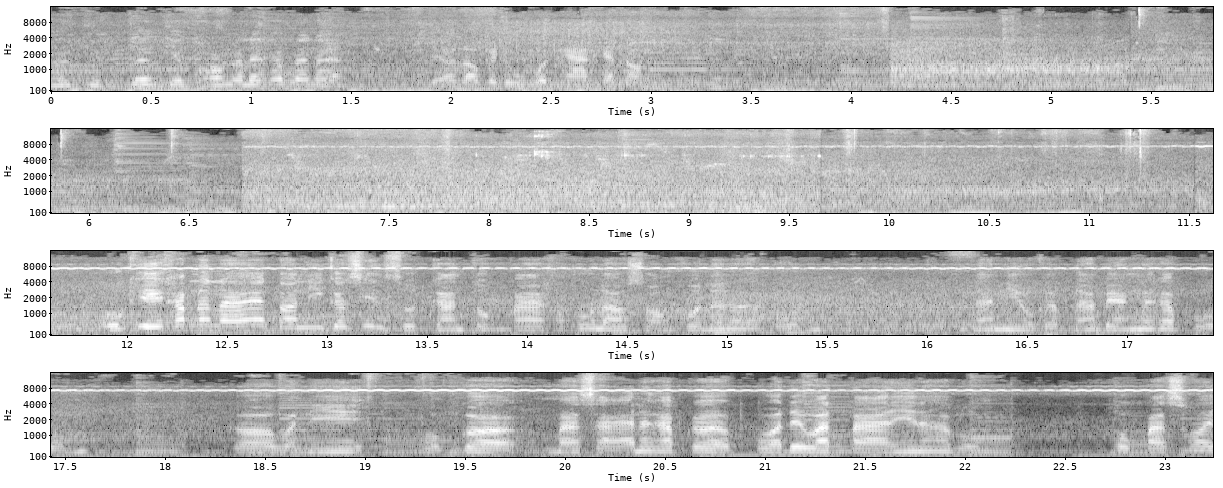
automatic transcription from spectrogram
เราเก็บเริ่มเก็บของกันเลยครับนะนะเดี๋ยวเราไปดูผลงานกันเนาะ เคครับนะนะตอนนี้ก็สิ้นสุดการตกปลาของพวกเราสองคนแล้วนะครับผมน้านิวกับน้าแบงค์นะครับผม ก็วันนี้ผมก็มาสายนะครับ ก็พอได้วัดปลานี้นะครับผมพวกปลาสร้อย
